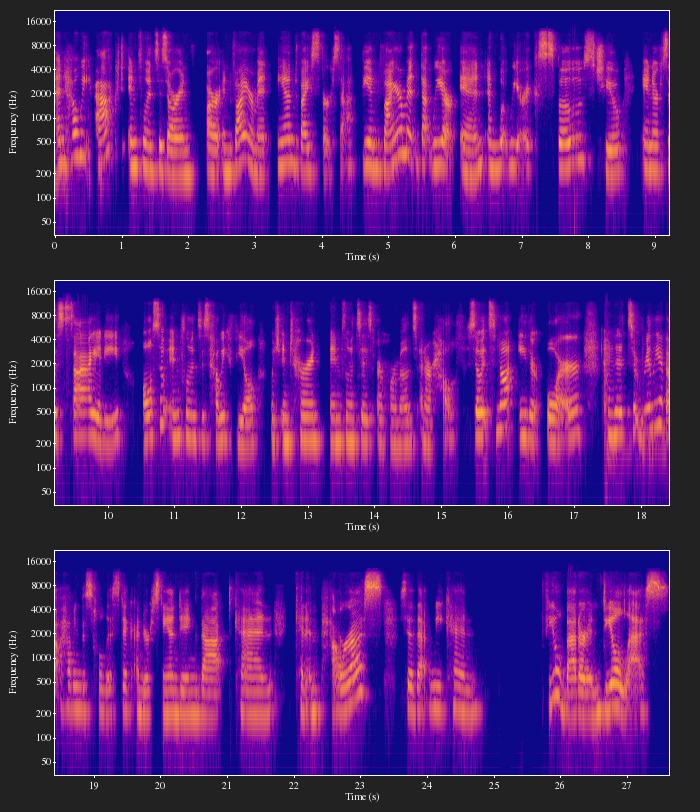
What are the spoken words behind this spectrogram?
And mm-hmm. how we act influences our, in, our environment and vice versa. The environment that we are in and what we are exposed to in our society also influences how we feel, which in turn influences our hormones and our health. So it's not either or. And it's really about having this holistic understanding that can can empower us so that we can feel better and deal less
